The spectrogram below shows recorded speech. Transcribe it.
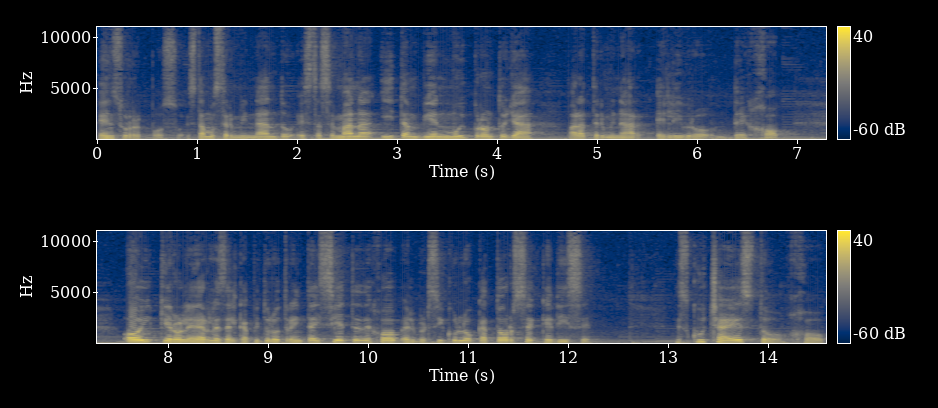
en su reposo. Estamos terminando esta semana y también muy pronto ya para terminar el libro de Job. Hoy quiero leerles del capítulo 37 de Job el versículo 14 que dice, Escucha esto, Job,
